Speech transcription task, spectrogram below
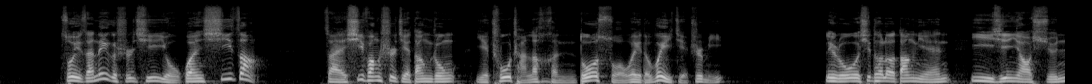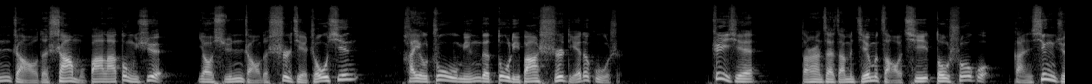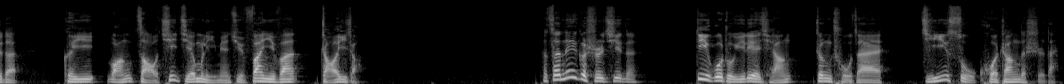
所以在那个时期，有关西藏，在西方世界当中也出产了很多所谓的未解之谜。例如，希特勒当年一心要寻找的沙姆巴拉洞穴，要寻找的世界轴心，还有著名的杜立巴石碟的故事，这些当然在咱们节目早期都说过。感兴趣的可以往早期节目里面去翻一翻，找一找。那在那个时期呢，帝国主义列强正处在急速扩张的时代，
